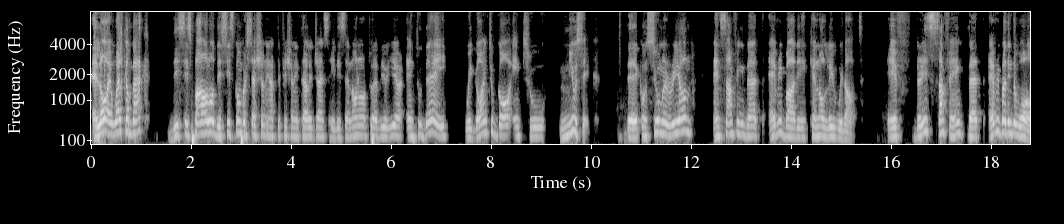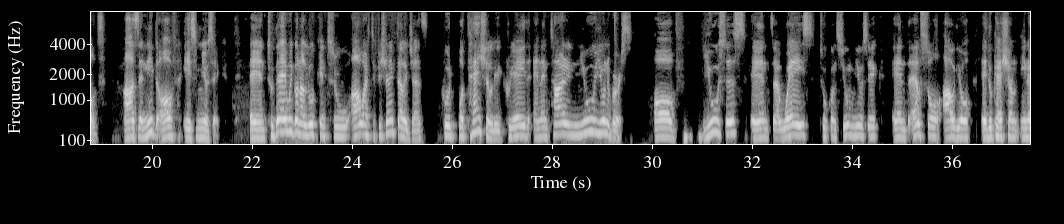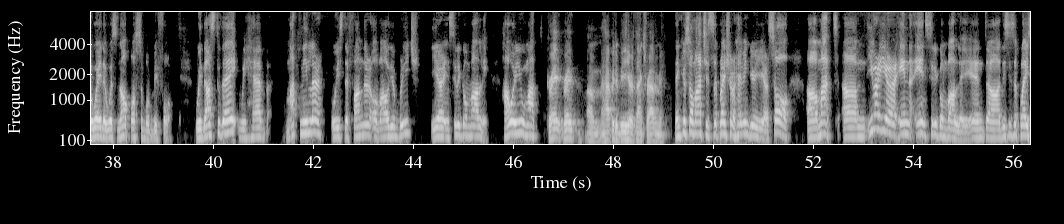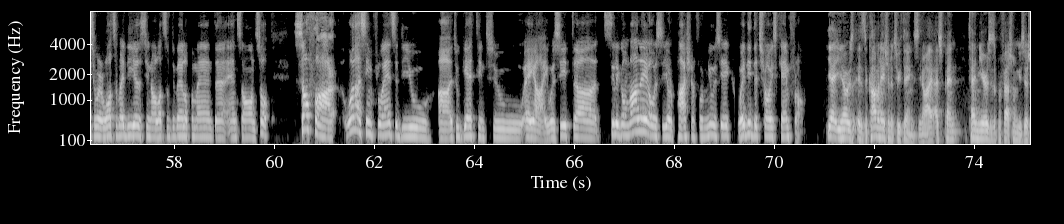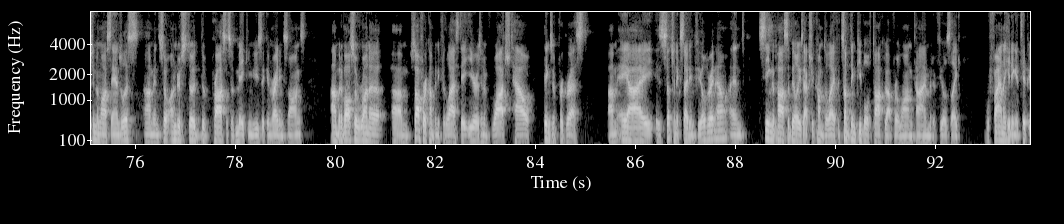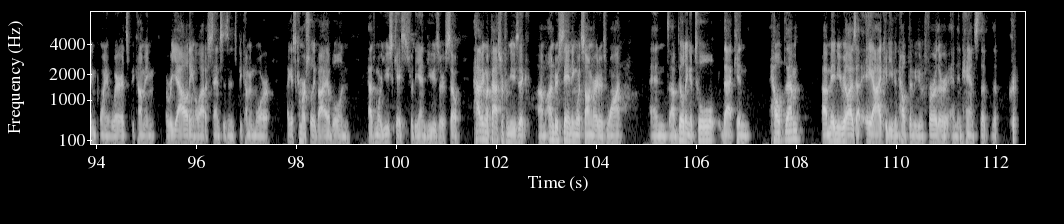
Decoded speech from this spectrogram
Hello and welcome back. This is Paolo. This is Conversation in Artificial Intelligence. It is an honor to have you here. And today we're going to go into music, the consumer realm, and something that everybody cannot live without. If there is something that everybody in the world has a need of is music. And today we're going to look into how artificial intelligence could potentially create an entirely new universe of uses and uh, ways to consume music and also audio education in a way that was not possible before. With us today, we have Matt Miller, who is the founder of Audiobridge here in Silicon Valley. How are you, Matt? Great, great. I'm happy to be here. Thanks for having me. Thank you so much. It's a pleasure having you here. So, uh, Matt, um, you are here in, in Silicon Valley, and uh, this is a place where lots of ideas, you know, lots of development uh, and so on. So, so far, what has influenced you uh, to get into AI? Was it uh, Silicon Valley, or was it your passion for music? Where did the choice came from? Yeah, you know, it's, a combination of two things. You know, I, I, spent 10 years as a professional musician in Los Angeles, um, and so understood the process of making music and writing songs um, but I've also run a um, software company for the last eight years and have watched how things have progressed. Um, AI is such an exciting field right now, and seeing the possibilities actually come to life. It's something people have talked about for a long time, but it feels like we're finally hitting a tipping point where it's becoming a reality in a lot of senses, and it's becoming more, I guess, commercially viable and has more use cases for the end user. So having my passion for music, um, understanding what songwriters want, and uh, building a tool that can help them uh, made me realize that AI could even help them even further and enhance the, the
